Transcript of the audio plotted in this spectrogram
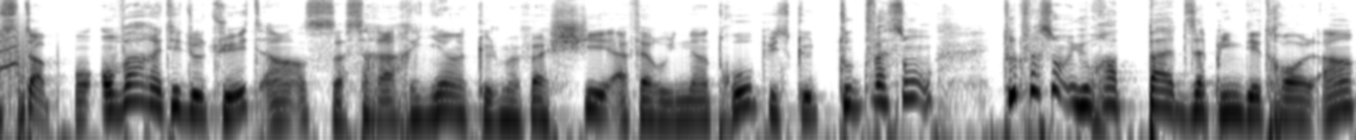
Stop, on, va arrêter tout de suite, hein. ça sert à rien que je me fasse chier à faire une intro puisque de toute façon, toute façon il y aura pas de zapping des trolls, hein.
